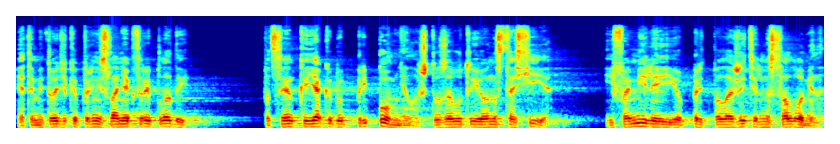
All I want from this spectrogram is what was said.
Эта методика принесла некоторые плоды. Пациентка якобы припомнила, что зовут ее Анастасия, и фамилия ее предположительно Соломина.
